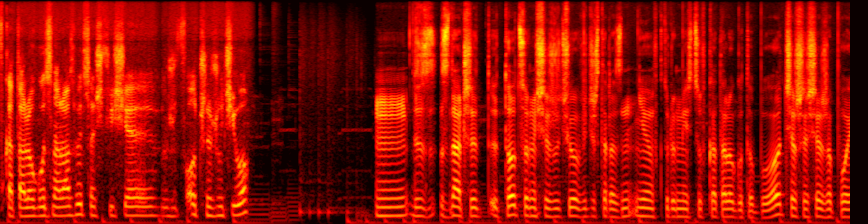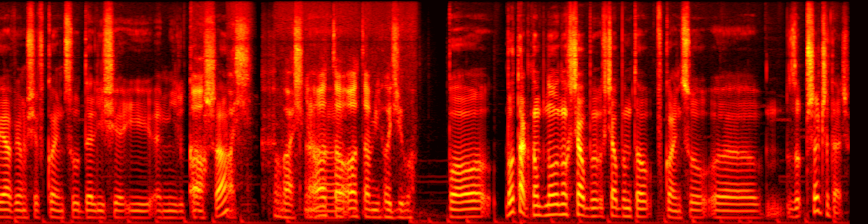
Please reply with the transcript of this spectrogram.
w katalogu znalazły, coś ci się w oczy rzuciło? Mm, znaczy, to co mi się rzuciło, widzisz teraz, nie wiem w którym miejscu w katalogu to było. Cieszę się, że pojawią się w końcu Delisie i Emil Kasza. O, właśnie, właśnie o, to, o to mi chodziło. Bo, bo tak, no, no, no chciałbym, chciałbym to w końcu e, przeczytać.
